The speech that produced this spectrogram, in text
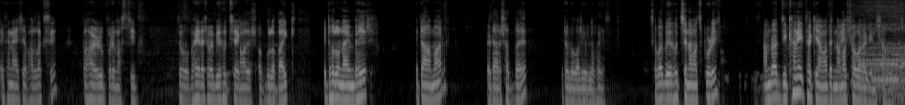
এখানে এসে ভালো লাগছে। পাহাড়ের উপরে মসজিদ। তো ভাইয়েরা সবাই বের হচ্ছে। আমাদের সবগুলো বাইক এটা হলো নাইম ভাইয়ের। এটা আমার। এটা আর সাত ভাইয়ের। এটা হলো ওয়ালিউল্লাহ ভাইয়ের। সবাই বের হচ্ছে নামাজ পড়ে। আমরা যেখানেই থাকি আমাদের নামাজ সবার আগে, ইনশাআল্লাহ।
